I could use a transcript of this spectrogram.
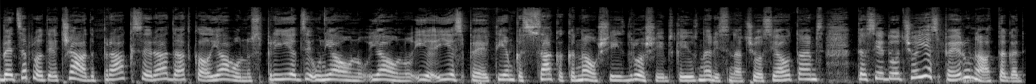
bet saprotiet, šāda prakse rada atkal jaunu spriedzi un jaunu, jaunu iespēju tiem, kas saka, ka nav šīs drošības, ka jūs nerisināt šos jautājumus, tas iedod šo iespēju runāt tagad.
